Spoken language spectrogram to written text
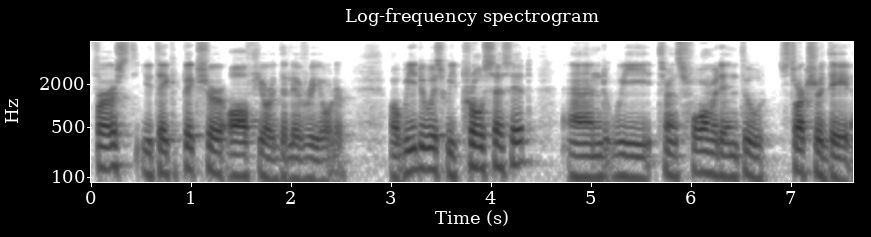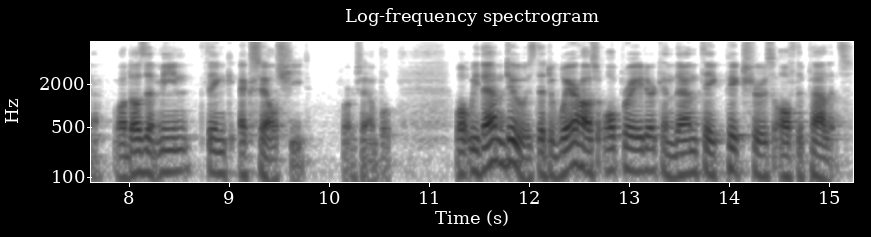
First, you take a picture of your delivery order. What we do is we process it and we transform it into structured data. What does that mean? Think Excel sheet, for example. What we then do is that the warehouse operator can then take pictures of the pallets.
